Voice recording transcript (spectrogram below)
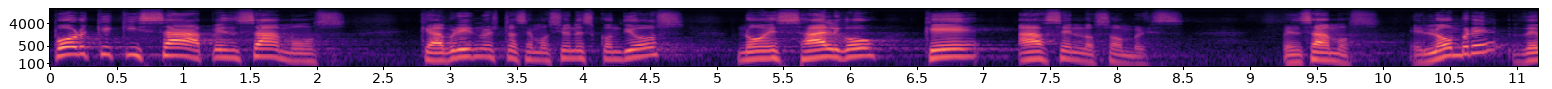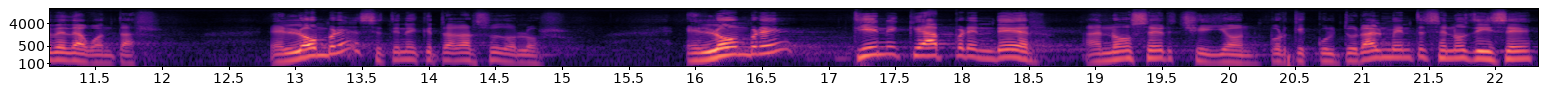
porque quizá pensamos que abrir nuestras emociones con Dios no es algo que hacen los hombres. Pensamos, el hombre debe de aguantar. El hombre se tiene que tragar su dolor. El hombre tiene que aprender a no ser chillón, porque culturalmente se nos dice,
